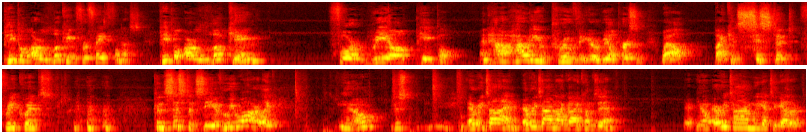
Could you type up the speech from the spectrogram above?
people are looking for faithfulness. People are looking for real people. And how, how do you prove that you're a real person? Well, by consistent, frequent consistency of who you are. Like, you know, just every time, every time that guy comes in, you know, every time we get together,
